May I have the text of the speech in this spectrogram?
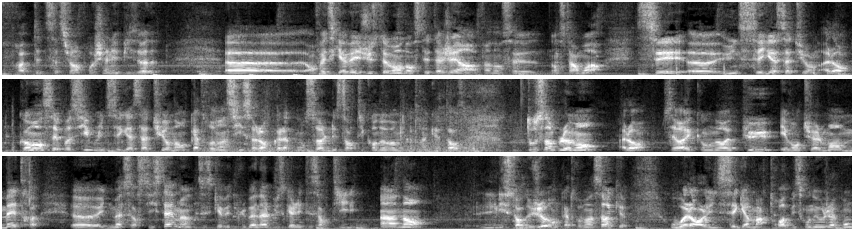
fera peut-être ça sur un prochain épisode. Euh, en fait, ce qu'il y avait justement dans cette étagère, enfin dans, dans cette armoire, c'est euh, une Sega Saturn. Alors, comment c'est possible une Sega Saturn en 86 alors que la console n'est sortie qu'en novembre 94 Tout simplement, alors c'est vrai qu'on aurait pu éventuellement mettre euh, une Master System, hein, c'est ce qu'il y avait de plus banal puisqu'elle était sortie un an l'histoire du jeu en 85, ou alors une Sega Mark III puisqu'on est au Japon,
